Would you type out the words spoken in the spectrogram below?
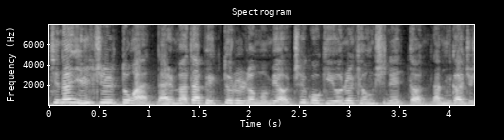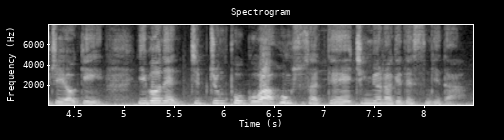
지난 일주일 동안 날마다 100도를 넘으며 최고 기온을 경신했던 남가주 지역이 이번엔 집중폭우와 홍수 사태에 직면하게 됐습니다.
